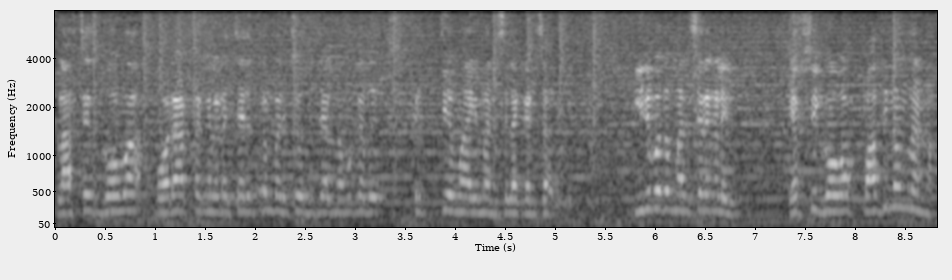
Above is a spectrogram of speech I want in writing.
ബ്ലാസ്റ്റേഴ്സ് ഗോവ പോരാട്ടങ്ങളുടെ ചരിത്രം പരിശോധിച്ചാൽ നമുക്കത് കൃത്യമായി മനസ്സിലാക്കാൻ സാധിക്കും. ഇരുപത് മത്സരങ്ങളിൽ എഫ് സി ഗോവ പതിനൊന്നെണ്ണം.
